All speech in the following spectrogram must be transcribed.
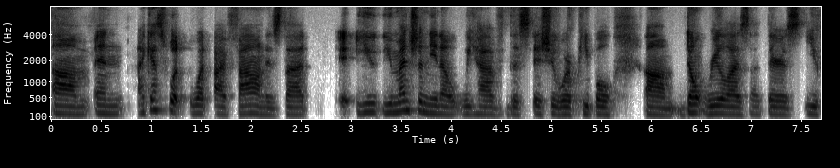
um, and I guess what what I found is that you you mentioned you know we have this issue where people um, don't realize that there's you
